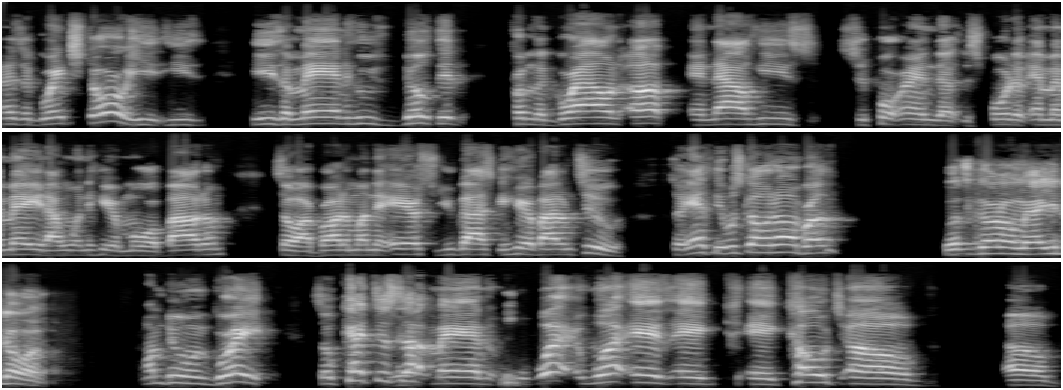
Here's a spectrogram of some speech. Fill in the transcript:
has a great story. He, he's he's a man who's built it from the ground up, and now he's supporting the, the sport of MMA, and I want to hear more about him. So I brought him on the air so you guys can hear about him too. So Anthony, what's going on, brother? What's going on, man? How you doing? I'm doing great. So catch us up, man. What what is a a coach of of,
